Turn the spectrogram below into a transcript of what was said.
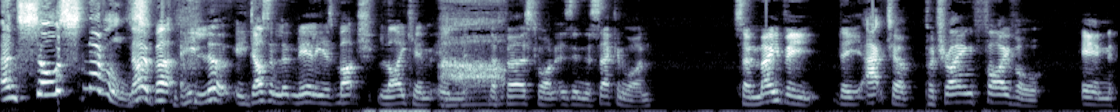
and so Snivels. No, but he look he doesn't look nearly as much like him in the first one as in the second one. So maybe the actor portraying Fievel in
